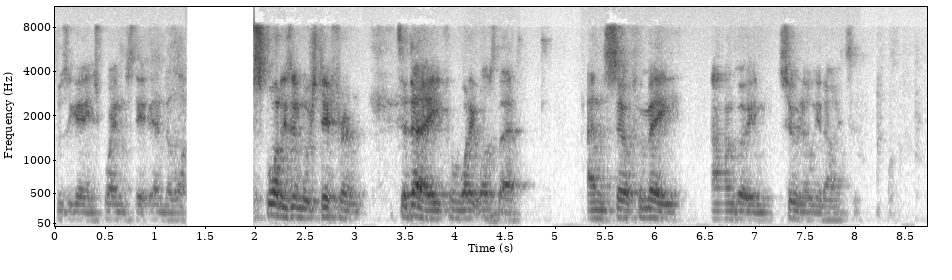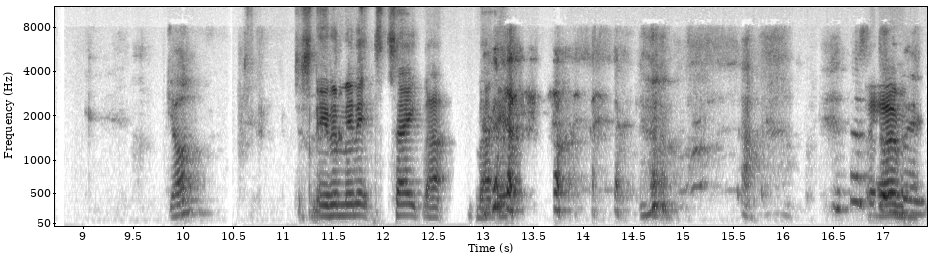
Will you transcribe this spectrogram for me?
was against Wednesday at the end of last. The squad isn't much different today from what it was there, And so for me, I'm going 2 0 United. John, Just need a minute to take that. that in. that's Um,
